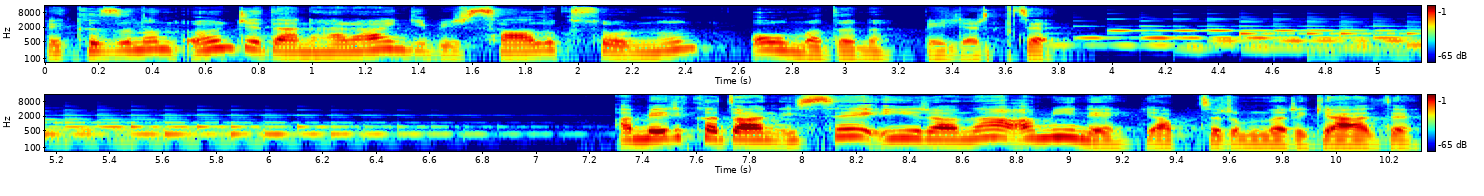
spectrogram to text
ve kızının önceden herhangi bir sağlık sorunun olmadığını belirtti. Amerika'dan ise İran'a Amini yaptırımları geldi.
